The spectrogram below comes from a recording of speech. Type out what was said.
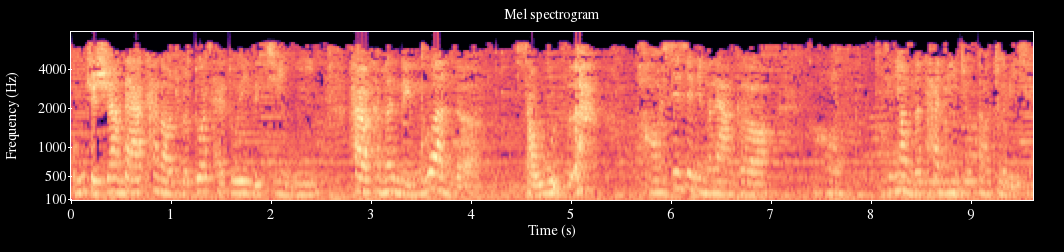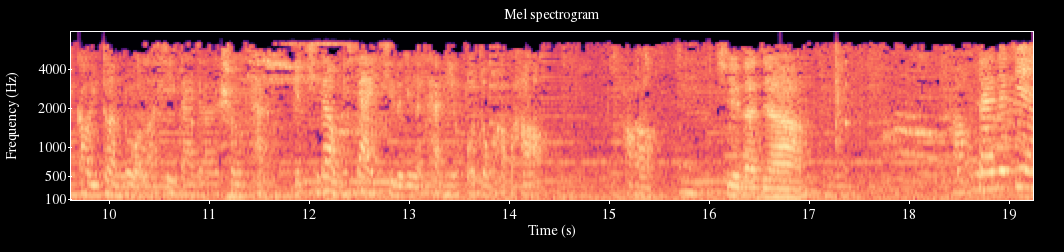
我们只是让大家看到这个多才多艺的俊一，还有他们凌乱的小屋子。好，谢谢你们两个，然后。今天我们的探秘就到这里，先告一段落了。谢谢大家的收看，也期待我们下一期的这个探秘活动，好不好？好，嗯，谢谢大家。好，大家再见。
